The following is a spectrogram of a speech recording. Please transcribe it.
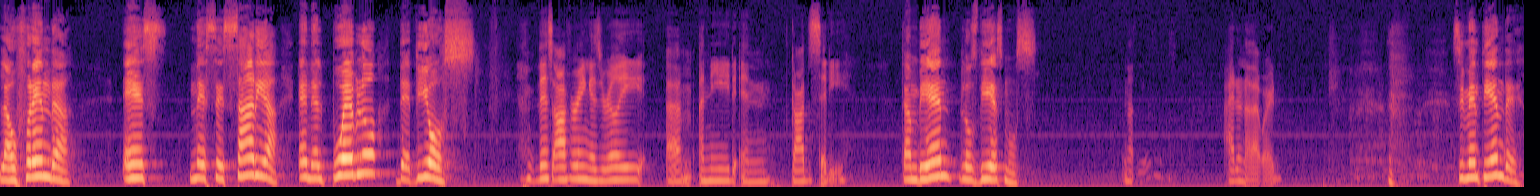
La ofrenda es necesaria en el pueblo de Dios. This offering is really um, a need in God's city. También los diezmos. I don't know that word. ¿Sí me entiende?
